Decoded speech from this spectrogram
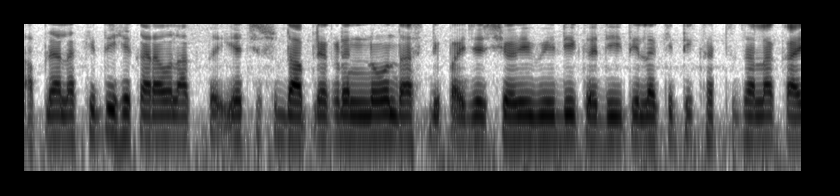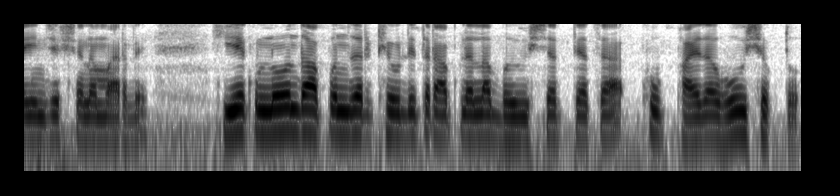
आपल्याला किती हे करावं लागतं याची सुद्धा आपल्याकडे नोंद असली पाहिजे. शेळी विली कधी तिला किती खर्च झाला काय इंजेक्शनं मारले ही एक नोंद आपण जर ठेवली तर आपल्याला भविष्यात त्याचा खूप फायदा होऊ शकतो.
